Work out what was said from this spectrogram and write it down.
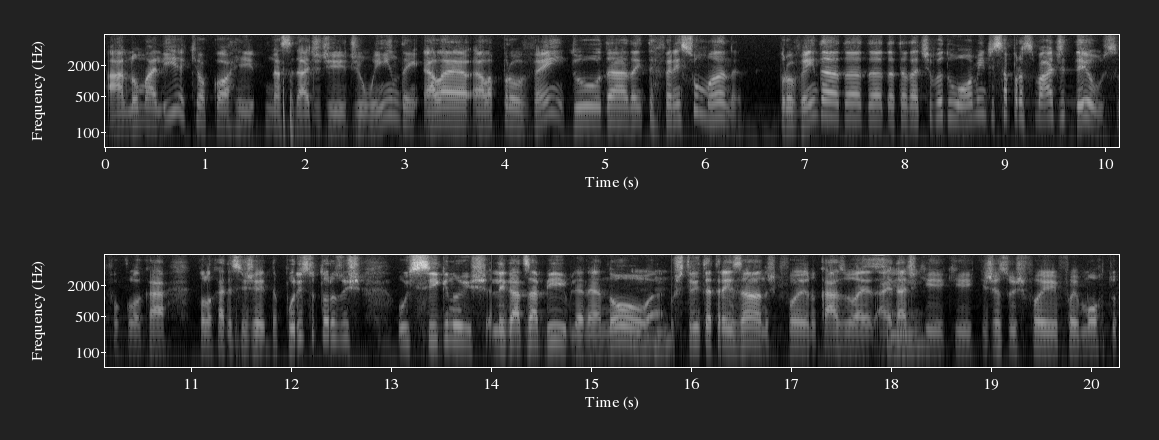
A anomalia que ocorre na cidade de, de Winden, ela, ela provém do, da, da interferência humana provém da, da, da, da, tentativa do homem de se aproximar de Deus, se for colocar, colocar desse jeito. Por isso todos os, os signos ligados à Bíblia, né? Noah, uhum. os 33 anos, que foi, no caso, a, a idade que, que, que, Jesus foi, foi morto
